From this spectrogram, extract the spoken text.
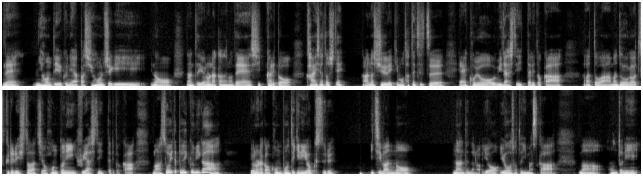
ね、日本っていう国はやっぱ資本主義の、なんて世の中なので、しっかりと会社として、あの収益も立てつつ、えー、雇用を生み出していったりとか、あとは、ま動画を作れる人たちを本当に増やしていったりとか、まあそういった取り組みが世の中を根本的に良くする一番の、なんて言うんだろう、要素と言いますか、まあ本当に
